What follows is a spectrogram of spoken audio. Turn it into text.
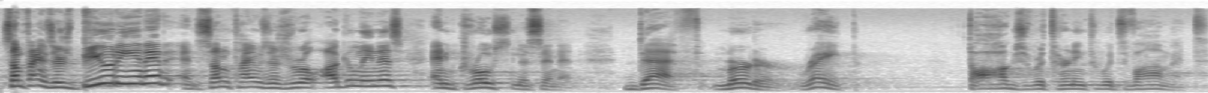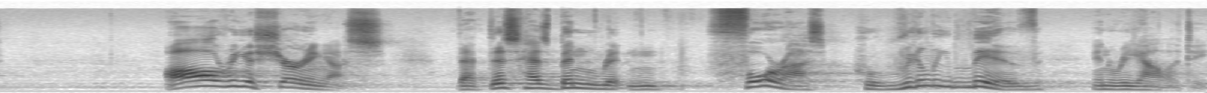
Sometimes there's beauty in it, and sometimes there's real ugliness and grossness in it death, murder, rape, dogs returning to its vomit. All reassuring us that this has been written for us who really live in reality.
